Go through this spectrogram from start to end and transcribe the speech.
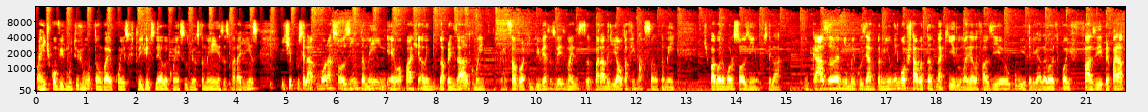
mas a gente convive muito junto, então, vai, eu conheço os trejeitos dela, conheço os meus também, essas paradinhas, e, tipo, sei lá, morar sozinho também é uma parte, além do aprendizado, como a gente ressaltou aqui diversas vezes, mas essa parada de autoafirmação também, tipo, agora eu moro sozinho, sei lá, em casa, minha mãe cozinhava para mim, eu nem gostava tanto daquilo, mas ela fazia, eu comia, tá ligado? Agora tu pode fazer, preparar,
